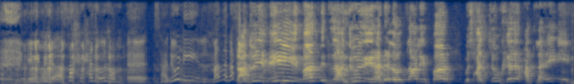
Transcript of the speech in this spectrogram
يعني بدي أصحي حدا أقول لهم آه، ساعدوني. ماذا نفعل؟ ساعدوني مين؟ ما في تساعدوني. أنا لو طلع لي فار مش حتشوف خلق حتلاقيني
